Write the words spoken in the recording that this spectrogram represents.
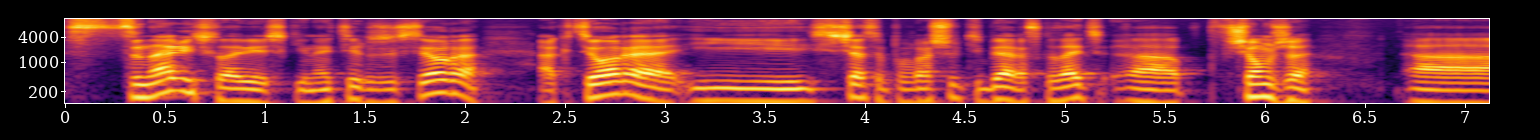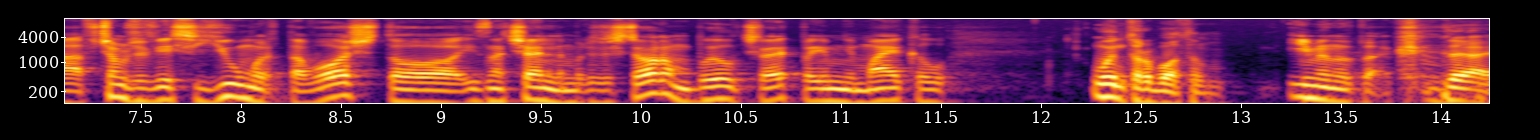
сценарий человеческий, найти режиссера, актера, и сейчас я попрошу тебя рассказать, а, в чем же а, в чем же весь юмор того, что изначальным режиссером был человек по имени Майкл Уинтерботом. Именно так. Да,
